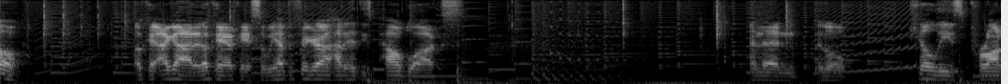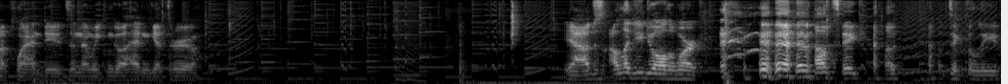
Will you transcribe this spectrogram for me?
Oh. Okay, I got it. Okay, okay, so we have to figure out how to hit these power blocks. And then it'll kill these piranha plant dudes and then we can go ahead and get through. Yeah, I'll just I'll let you do all the work. I'll take I'll, I'll take the lead.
